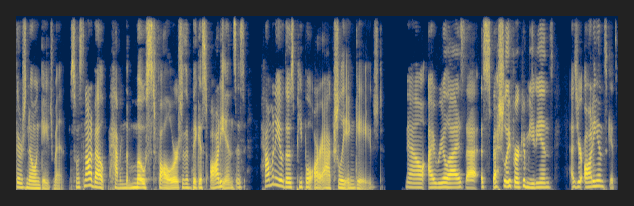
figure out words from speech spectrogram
there's no engagement. So it's not about having the most followers or the biggest audience, is how many of those people are actually engaged. Now, I realize that, especially for comedians, as your audience gets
